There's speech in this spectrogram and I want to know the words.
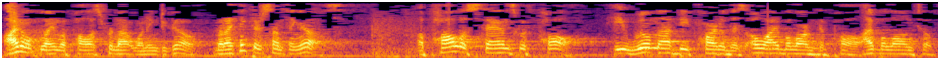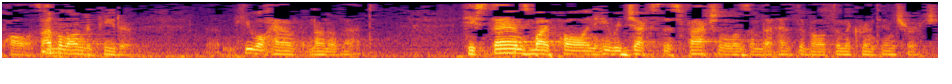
I don't blame Apollos for not wanting to go, but I think there's something else. Apollos stands with Paul. He will not be part of this, oh, I belong to Paul, I belong to Apollos, I belong to Peter. He will have none of that. He stands by Paul and he rejects this factionalism that has developed in the Corinthian church.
